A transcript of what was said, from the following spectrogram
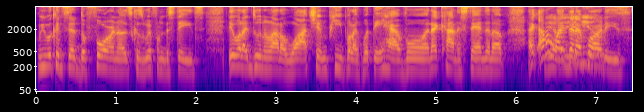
We were considered the foreigners because we're from the states. They were like doing a lot of watching people, like what they have on, that kind of standing up. Like I don't Yeah, like that at heels. parties.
